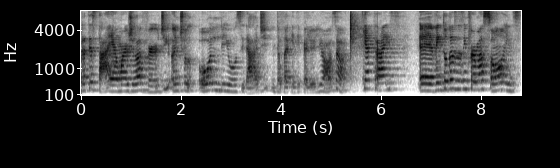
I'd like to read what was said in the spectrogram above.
pra testar é uma argila verde anti-oleosidade, então pra quem tem pele oleosa, ó. Aqui atrás é, vem todas as informações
